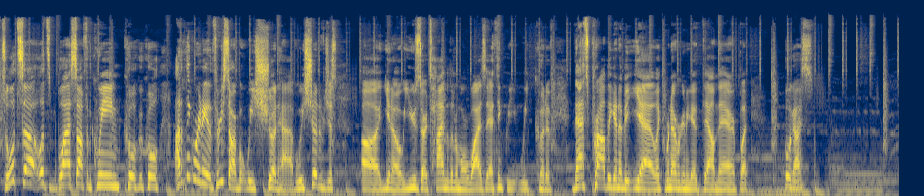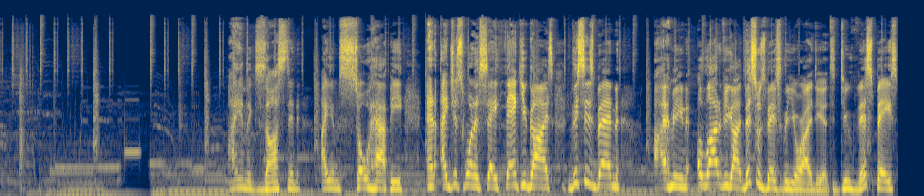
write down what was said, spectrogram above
So let's uh let's blast off with the queen. Cool, cool, cool. I don't think we're gonna get a three star, but we should have. We should have just uh you know used our time a little more wisely. I think we we could have. That's probably gonna be yeah. Like we're never gonna get down there, but cool guys. I am exhausted. I am so happy. And I just want to say thank you guys. This has been, I mean, a lot of you guys, this was basically your idea to do this base,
